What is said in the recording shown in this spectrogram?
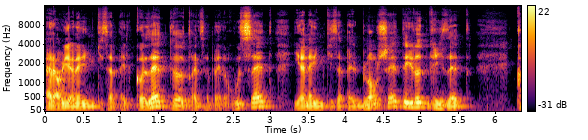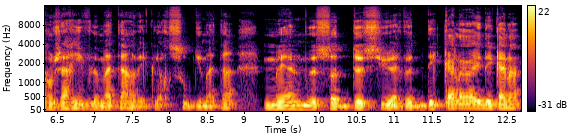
Alors il y en a une qui s'appelle Cosette, l'autre elle s'appelle Roussette, il y en a une qui s'appelle Blanchette et une autre Grisette. Quand j'arrive le matin avec leur soupe du matin, mais elle me saute dessus, elle veut des câlins et des câlins,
